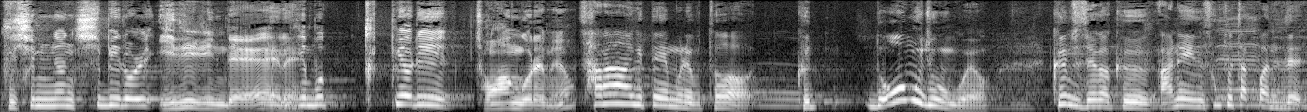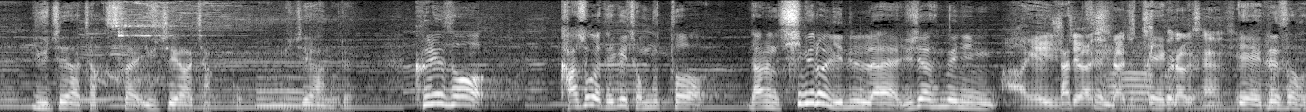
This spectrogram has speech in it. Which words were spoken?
90년 11월 1일인데 이게 뭐 특별히 정한 거라며요? 사랑하기 때문에부터 그 너무 좋은 거예요. 그러면서 제가 그 안에 있는 속도 딱 봤는데 유재하 작사, 유재하 작곡, 유재하 노래. 그래서 가수가 되기 전부터 나는 11월 1일 날 유재하 선배님 아, 예, 유재하 씨를 아주 특별하게 생각해요. 예, 그래서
